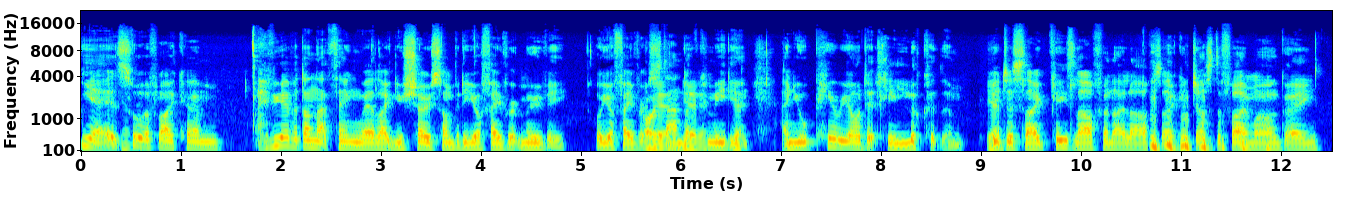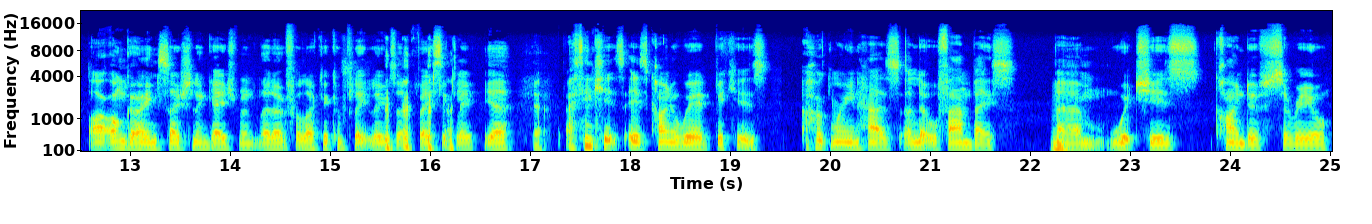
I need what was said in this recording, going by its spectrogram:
yeah, it's sort of like um, have you ever done that thing where like you show somebody your favorite movie or your favorite Oh, yeah, stand-up yeah, comedian, and you'll periodically look at them. You're just like, please laugh when I laugh, so I can justify my ongoing our ongoing social engagement. I don't feel like a complete loser, basically. Yeah. Yeah. I think it's it's kind of weird because Hug Marine has a little fan base, Mm. um, which is kind of surreal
